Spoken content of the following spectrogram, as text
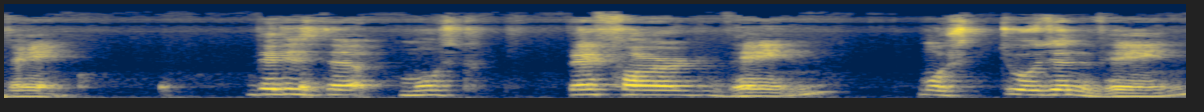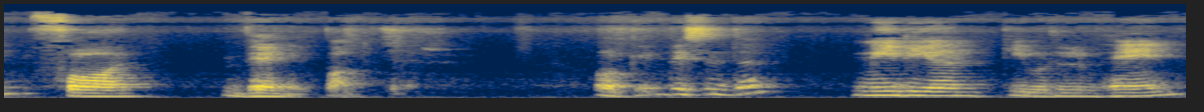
vein. That is the most preferred vein, most chosen vein for venipuncture. Okay, this is the median cubital vein.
